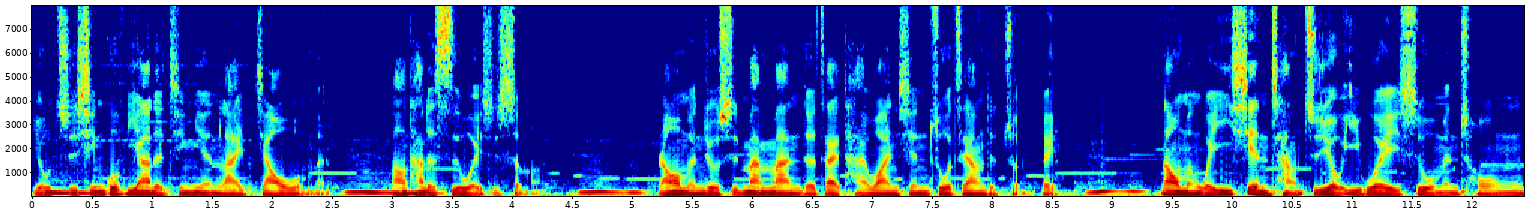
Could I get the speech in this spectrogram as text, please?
有执行过 VR 的经验来教我们，然后他的思维是什么，然后我们就是慢慢的在台湾先做这样的准备。那我们唯一现场只有一位是我们从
